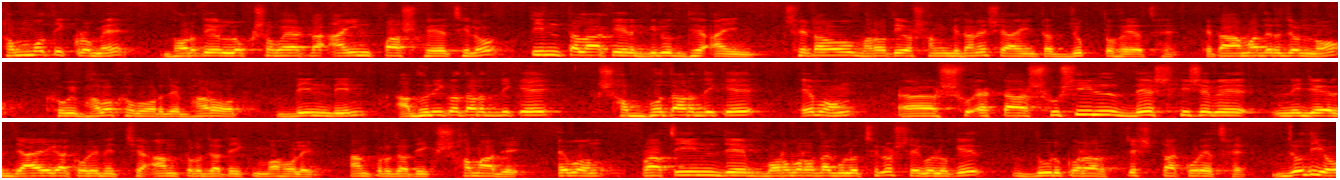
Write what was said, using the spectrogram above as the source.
সম্মতিক্রমে ভারতীয় লোকসভায় একটা আইন পাশ হয়েছিল, তিন তালাকের বিরুদ্ধে আইন। সেটাও ভারতীয় সংবিধানে সে আইনটা যুক্ত হয়েছে। এটা আমাদের জন্য খুবই ভালো খবর যে ভারত দিন দিন আধুনিকতার দিকে সভ্যতার দিকে এবং একটা সুশীল দেশ হিসেবে নিজের জায়গা করে নিচ্ছে আন্তর্জাতিক মহলে, আন্তর্জাতিক সমাজে এবং প্রাচীন যে বর্বরতাগুলো ছিল সেগুলোকে দূর করার চেষ্টা করেছে। যদিও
